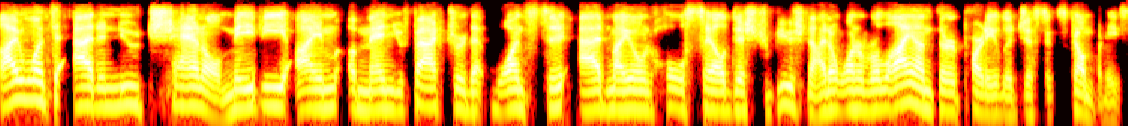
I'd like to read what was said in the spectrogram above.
i want to add a new channel. Maybe i'm a manufacturer that wants to add my own wholesale distribution. I don't want to rely on third-party logistics companies.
